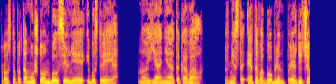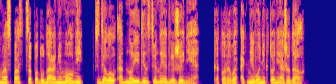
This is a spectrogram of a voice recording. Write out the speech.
просто потому, что он был сильнее и быстрее. Но я не атаковал. Вместо этого гоблин, прежде чем распасться под ударами молний, сделал одно единственное движение, которого от него никто не ожидал —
